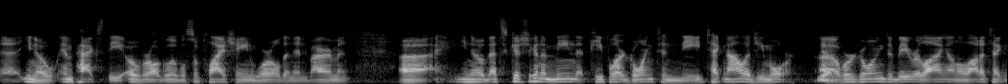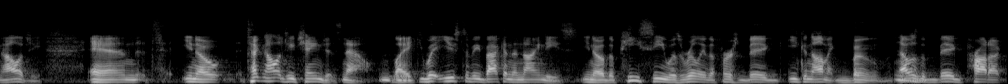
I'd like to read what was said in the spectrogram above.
uh, you know impacts the overall global supply chain world and environment, uh, you know that's just going to mean that people are going to need technology more. Yeah. Uh, we're going to be relying on a lot of technology, and t- you know technology changes now. Like what used to be back in the '90s, you know the PC was really the first big economic boom. That was the big product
